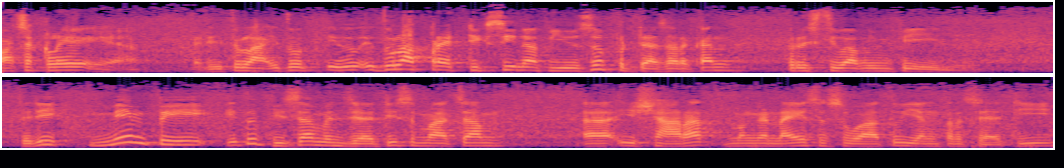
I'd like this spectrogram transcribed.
pacekle ya. Jadi itulah itu, itu itulah prediksi Nabi Yusuf berdasarkan peristiwa mimpi ini. Jadi mimpi itu bisa menjadi semacam uh, isyarat mengenai sesuatu yang terjadi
